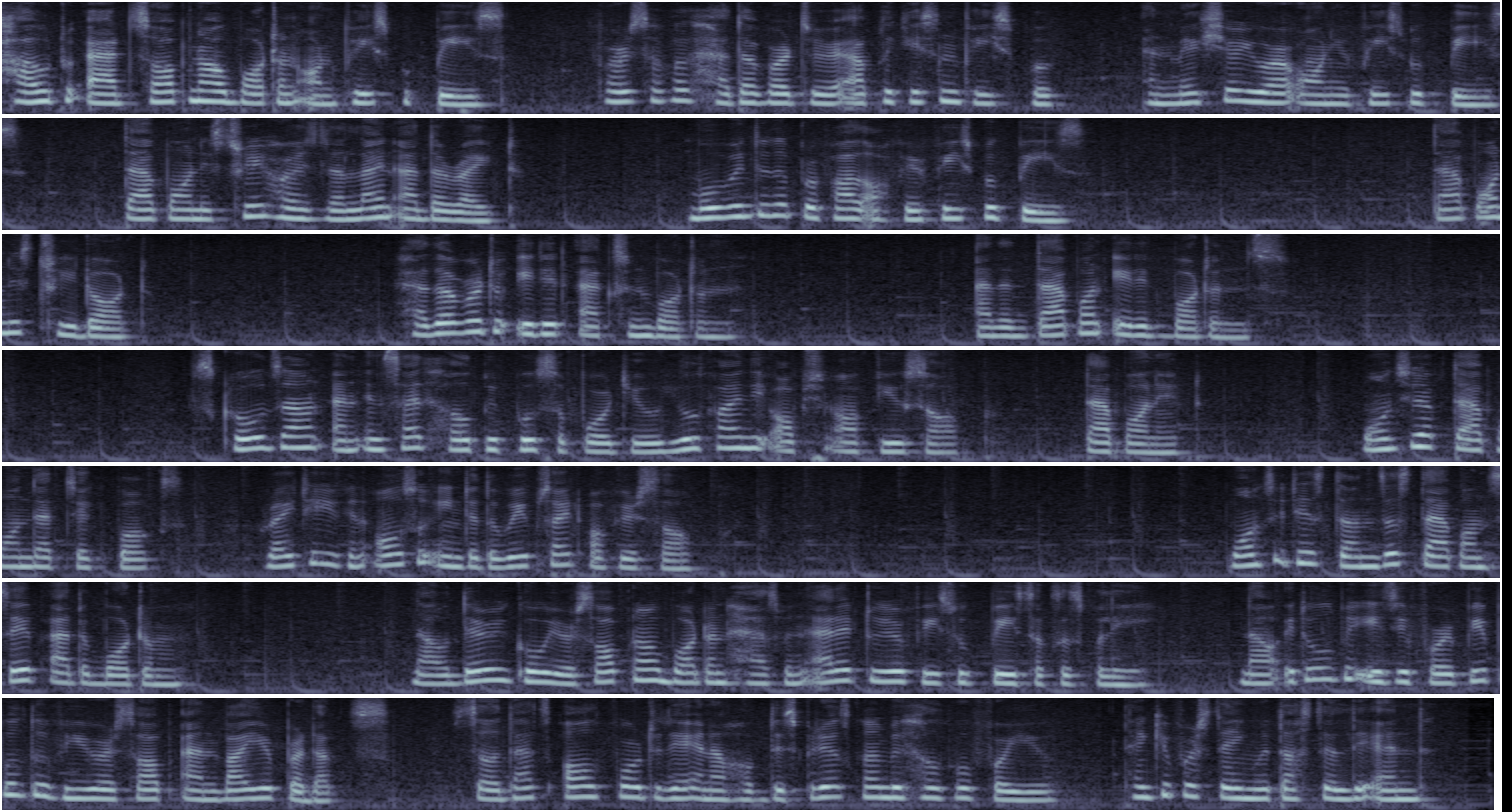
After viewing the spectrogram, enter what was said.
How to add Shop Now button on Facebook page. First of all, head over to your application Facebook and make sure you are on your Facebook page. Tap on this three horizontal line at the right. Move into the profile of your Facebook page. Tap on this three dot. Head over to edit action button and then tap on edit buttons. Scroll down and inside help people support you, you'll find the option of view shop. Tap on it. Once you have tapped on that checkbox, right here you can also enter the website of your shop. Once it is done, just tap on save at the bottom. Now there you go, your shop now button has been added to your Facebook page successfully. Now it will be easy for people to view your shop and buy your products. So that's all for today and I hope this video is gonna be helpful for you. Thank you for staying with us till the end.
